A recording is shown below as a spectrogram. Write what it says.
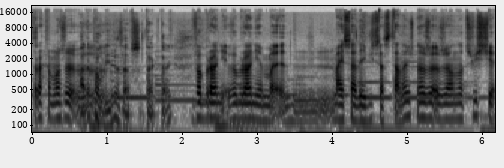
trochę może... Ale Paulinę zawsze, tak, tak. W obronie, w obronie Milesa Davisa stanąć, no, że, że on oczywiście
